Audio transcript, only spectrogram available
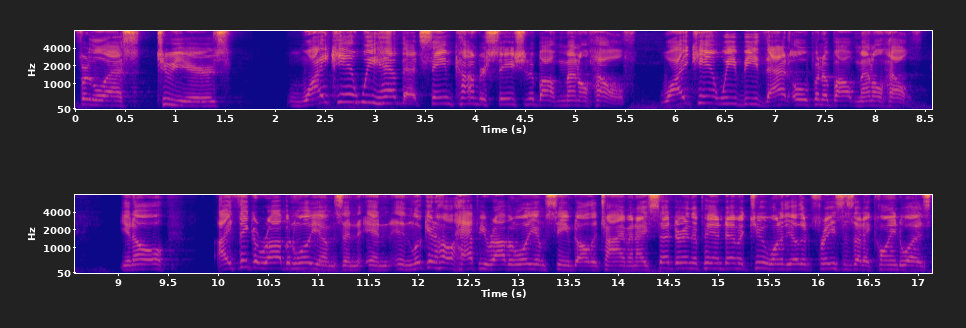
for the last two years. Why can't we have that same conversation about mental health? Why can't we be that open about mental health? You know, I think of Robin Williams and, and, and look at how happy Robin Williams seemed all the time. And I said during the pandemic, too, one of the other phrases that I coined was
